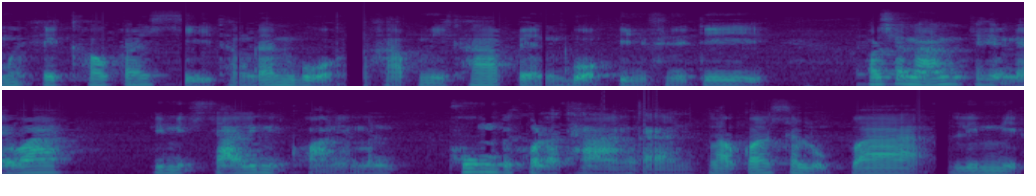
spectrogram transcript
เมื่อ x เข้าใกล้ 4 ทางด้านบวกนะครับ มีค่าเป็นบวก infinity เพราะฉะนั้นจะเห็นได้ว่าลิมิตซ้ายลิมิตขวาเนี่ยมันพุ่งไปคนละทางกัน เราก็สรุปว่าลิมิต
